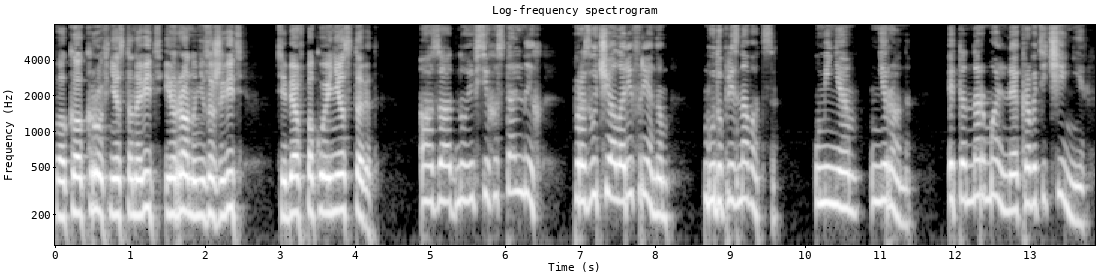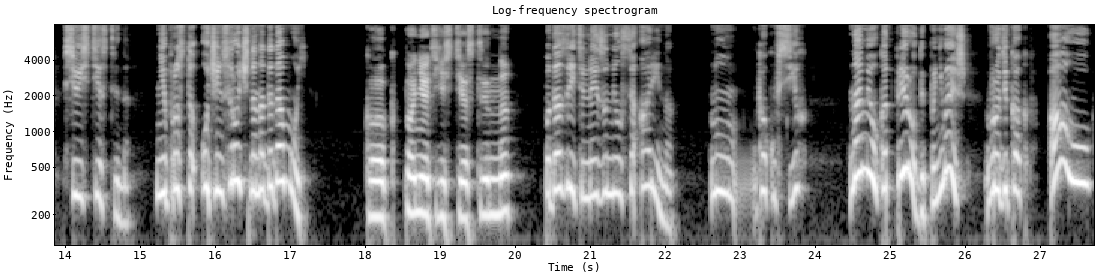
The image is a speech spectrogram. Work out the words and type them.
Пока кровь не остановить и рану не заживить, тебя в покое не оставят». А заодно и всех остальных прозвучало рефреном. Буду признаваться, у меня не рана. Это нормальное кровотечение, все естественно. Мне просто очень срочно надо домой. Как понять естественно? Подозрительно изумился Арина. Ну, как у всех. Намек от природы, понимаешь? Вроде как «Ау,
